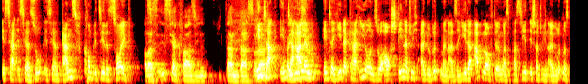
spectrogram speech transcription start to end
ist ja, ist ja so, ist ja ganz kompliziertes Zeug. Aber es ist ja quasi dann das, oder? Hinter, hinter allem, hinter jeder KI und so auch stehen natürlich Algorithmen. Also jeder Ablauf, der irgendwas passiert, ist natürlich ein Algorithmus.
